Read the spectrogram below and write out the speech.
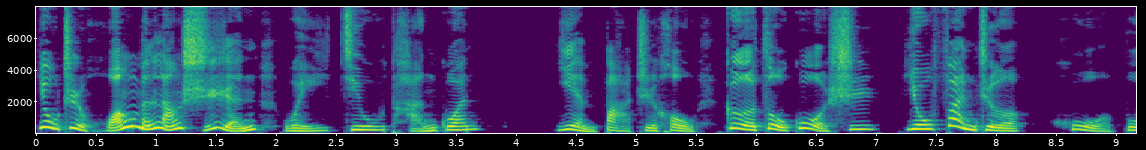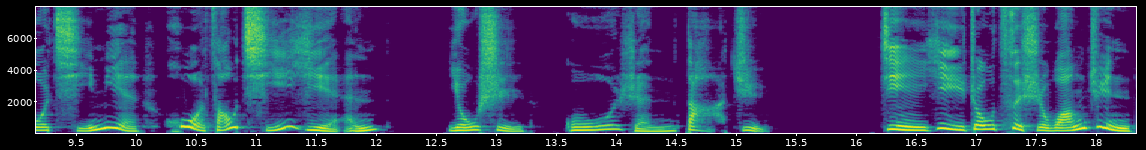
又置黄门郎十人为纠弹官。宴罢之后，各奏过失，有犯者，或剥其面，或凿其眼，由是国人大惧。晋益州刺史王浚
